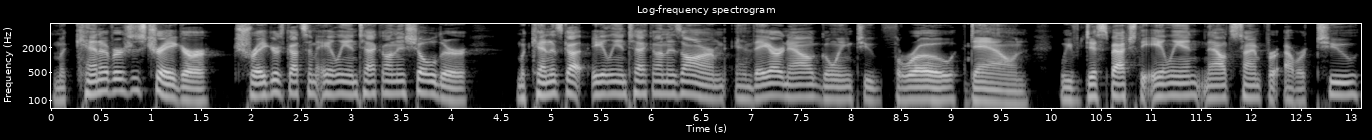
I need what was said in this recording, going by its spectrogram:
McKenna versus Traeger. Traeger's got some alien tech on his shoulder. McKenna's got alien tech on his arm, and they are now going to throw down. We've dispatched the alien. Now it's time for our two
